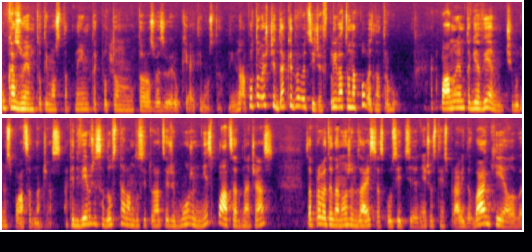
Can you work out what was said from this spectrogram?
ukazujem to tým ostatným, tak potom to rozvezuje ruky aj tým ostatným. No a potom ešte také dve veci, že vplýva to na povedz na trhu. Ak plánujem, tak ja viem, či budem splácať na čas. A keď viem, že sa dostávam do situácie, že môžem nesplácať na čas, za prvé teda môžem zajsť a skúsiť niečo s tým spraviť do banky, alebo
